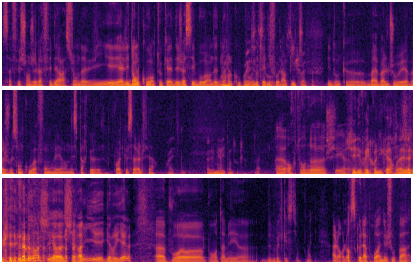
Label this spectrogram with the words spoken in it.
ça fait changer la fédération d'avis. Et elle est dans le coup en tout cas. Déjà, c'est beau hein, d'être Ouais. dans le coup pour Ouais, une qualif olympique. Chouette, ouais. Et donc, euh, bah, elle, va le jouer, elle va jouer son coup à fond et on espère que pour elle que ça va le faire. Elle le mérite en tout cas. Euh, on retourne euh, chez. euh, Chez les vrais chroniqueurs, ouais. non, non, chez, euh, chez Rami et Gabriel euh, pour, euh, pour entamer euh, de nouvelles questions. Alors, lorsque la proie ne joue pas,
